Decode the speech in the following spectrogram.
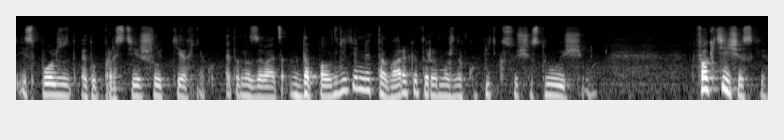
используют эту простейшую технику. Это называется дополнительные товары, которые можно купить к существующему. Фактически,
